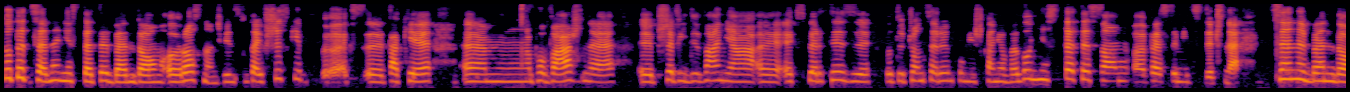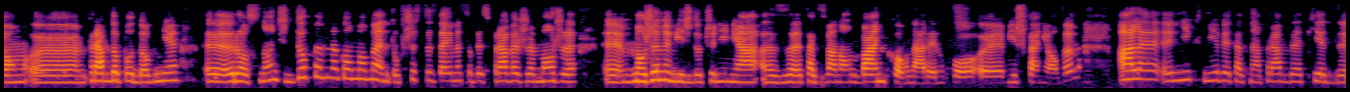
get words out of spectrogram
to te ceny niestety będą rosnąć. Więc tutaj wszystkie e, takie poważne przewidywania y, ekspertyzy dotyczące rynku mieszkaniowego niestety są e, pesymistyczne. Ceny będą e, prawdopodobnie e, rosnąć do pewnego momentu. Wszyscy zdajemy sobie sprawę, że może, możemy mieć do czynienia z tak zwaną bańką na rynku mieszkaniowym, ale nikt nie wie tak naprawdę, kiedy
